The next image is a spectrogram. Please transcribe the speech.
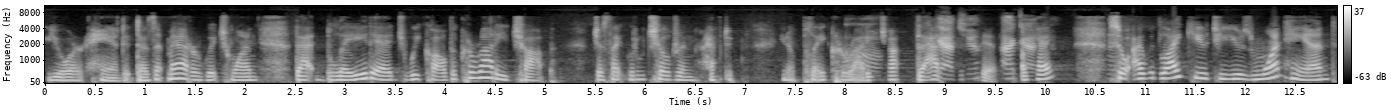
your hand. It doesn't matter which one. That blade edge we call the karate chop. Just like little children have to you know, play karate uh-huh. chop. That's this. okay? Mm-hmm. So I would like you to use one hand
